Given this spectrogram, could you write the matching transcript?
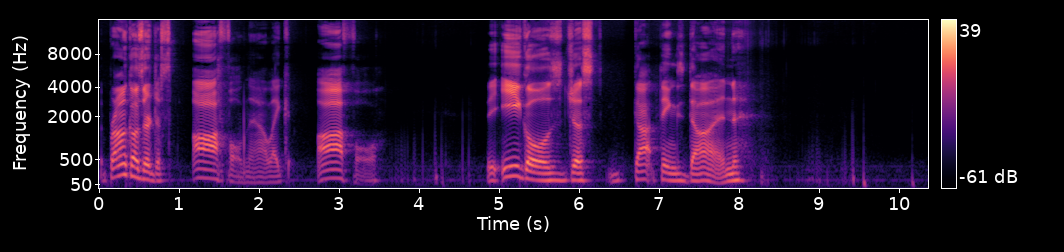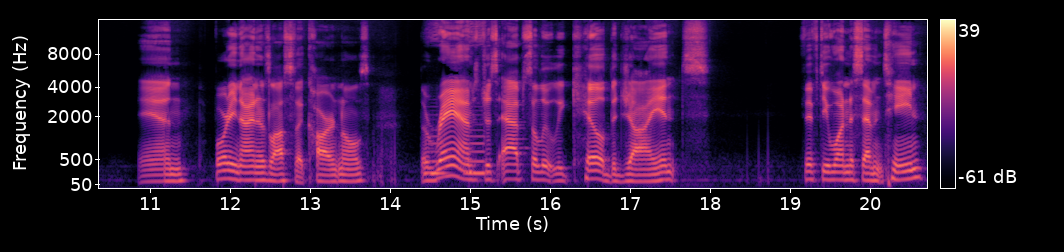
The Broncos are just awful now. Like, awful the Eagles just got things done. And 49ers lost to the Cardinals. The. Rams mm-hmm. just absolutely killed the Giants. 51 to 17.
